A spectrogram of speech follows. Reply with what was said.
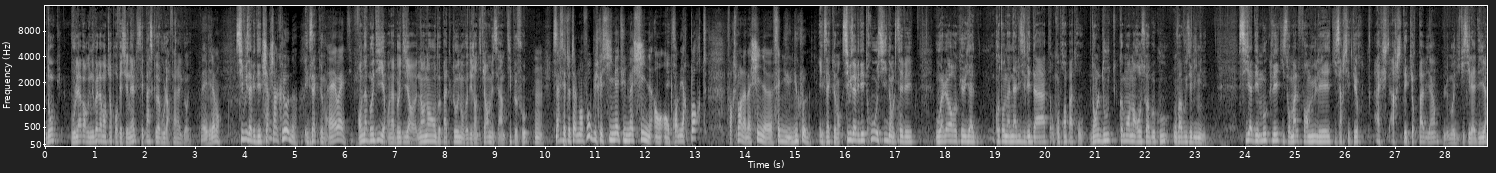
Donc, vous voulez avoir une nouvelle aventure professionnelle, c'est pas ce que va vouloir faire l'algorithme. Mais évidemment. Si vous avez des cherche un clone. Exactement. Eh ouais. On a beau dire, on a beau dire, non non, on veut pas de clone, on veut des gens différents, mais c'est un petit peu faux. Hmm. Là, c'est totalement faux puisque s'ils mettent une machine en, première porte, franchement, la machine euh, fait du, clone. Exactement. Si vous avez des trous aussi dans le CV, ou alors qu'il y a quand on analyse les dates, on comprend pas trop. Dans le doute, comme on en reçoit beaucoup, on va vous éliminer. S'il y a des mots-clés qui sont mal formulés, qui s'architecturent pas bien, le mot difficile à dire,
